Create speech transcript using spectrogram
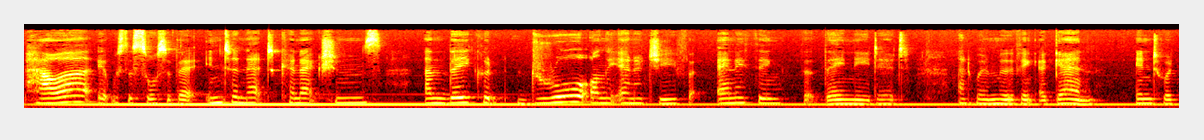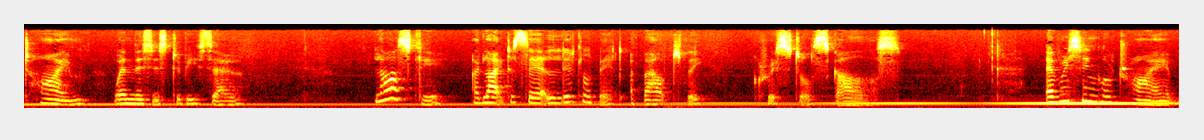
power, it was the source of their internet connections, and they could draw on the energy for anything that they needed. And we're moving again into a time when this is to be so. Lastly, I'd like to say a little bit about the crystal skulls. Every single tribe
